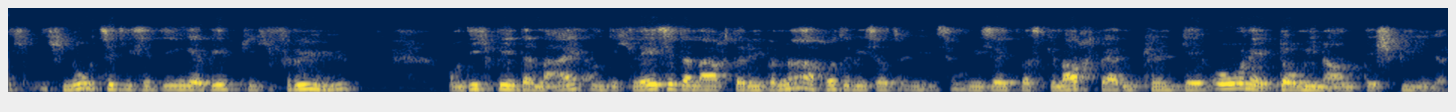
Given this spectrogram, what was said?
ich, ich nutze diese Dinge wirklich früh und ich bin der Meinung, und ich lese danach darüber nach, oder wie so, wie so etwas gemacht werden könnte ohne dominante Spieler.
